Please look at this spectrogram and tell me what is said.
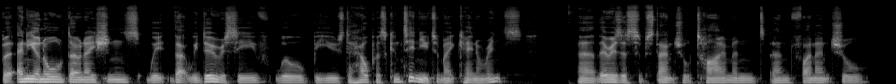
but any and all donations we, that we do receive will be used to help us continue to make Cane and Rinse. Uh, there is a substantial time and, and financial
